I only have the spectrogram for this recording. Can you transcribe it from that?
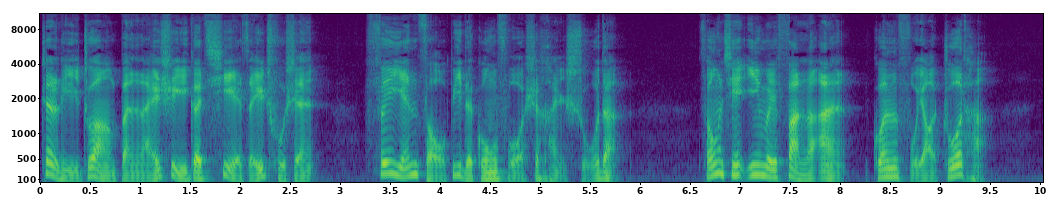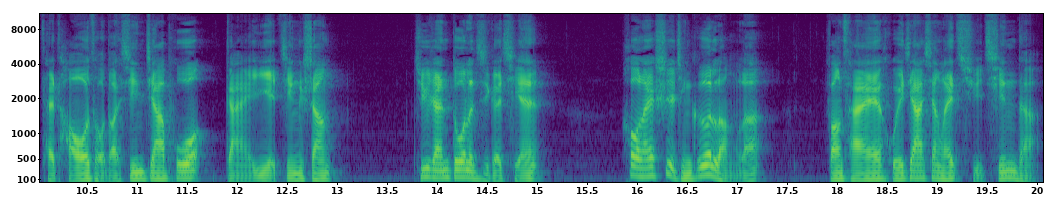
这李壮本来是一个窃贼出身，飞檐走壁的功夫是很熟的。从前因为犯了案，官府要捉他，才逃走到新加坡改业经商，居然多了几个钱。后来事情搁冷了，方才回家乡来娶亲的。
